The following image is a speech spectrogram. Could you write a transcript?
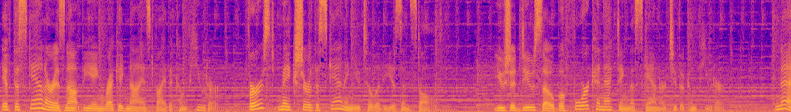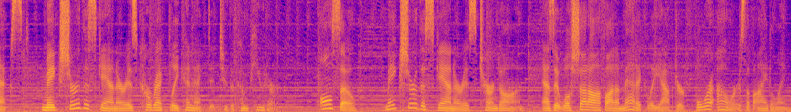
If the scanner is not being recognized by the computer, first make sure the scanning utility is installed. You should do so before connecting the scanner to the computer. Next, make sure the scanner is correctly connected to the computer. Also, make sure the scanner is turned on, as it will shut off automatically after 4 hours of idling.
